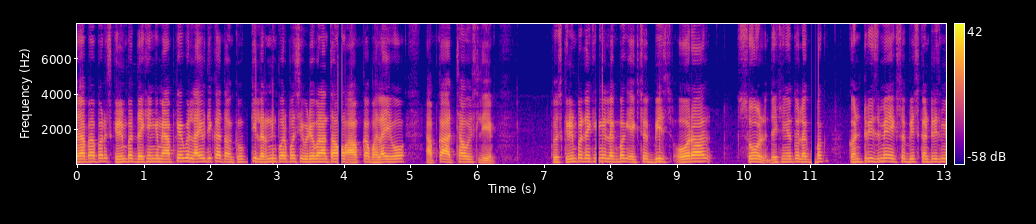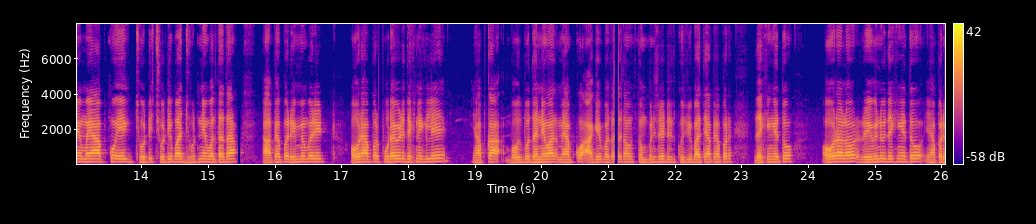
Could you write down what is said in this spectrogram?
तो आप यहाँ पर स्क्रीन पर देखेंगे, मैं आपके अभी लाइव दिखाता हूँ, क्योंकि लर्निंग पर्पज़ से वीडियो बनाता हूँ, आपका भलाई हो आपका अच्छा हो इसलिए। तो स्क्रीन पर देखेंगे लगभग 120 ओवरऑल सोल्ड देखेंगे तो लगभग कंट्रीज़ में 120 कंट्रीज़ में मैं आपको एक छोटी छोटी बात झूठ नहीं बोलता था। आप यहाँ पर रिमेंबर इट और यहाँ पर पूरा वीडियो देखने के लिए आपका बहुत बहुत धन्यवाद। मैं आपको आगे बता देता हूँ कंपनी से रिलेटेड कुछ भी बातें आप यहाँ पर देखेंगे तो ओवरऑल और रेवेन्यू देखेंगे तो यहाँ पर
